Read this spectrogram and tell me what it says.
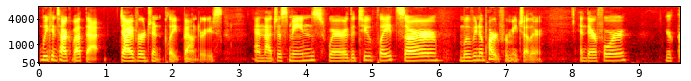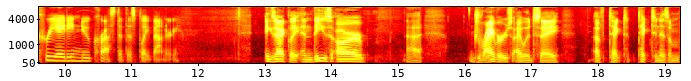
we can talk about that divergent plate boundaries, and that just means where the two plates are moving apart from each other, and therefore you're creating new crust at this plate boundary. Exactly, and these are uh, drivers, I would say, of tect- tectonism.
